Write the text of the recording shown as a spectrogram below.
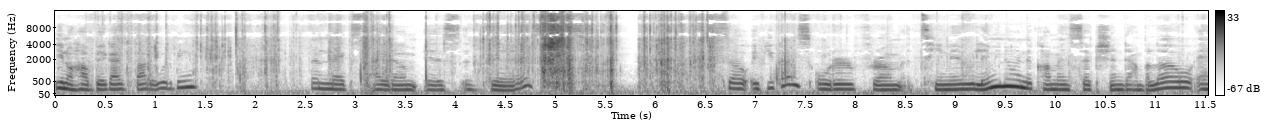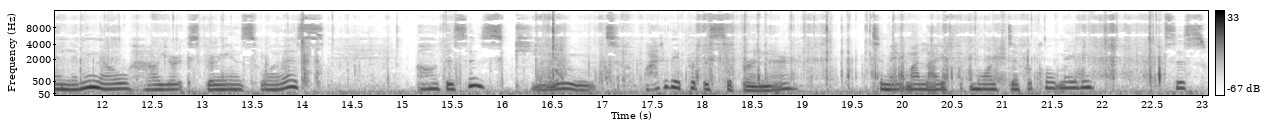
you know how big i thought it would be the next item is this so if you guys order from Temu, let me know in the comment section down below and let me know how your experience was. Oh, this is cute. Why do they put the zipper in there? To make my life more difficult maybe? This is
